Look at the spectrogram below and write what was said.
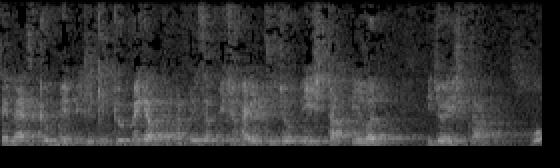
सेम एज क्यूब में भी। लेकिन क्यूब में क्या होता है ना, प्रिज्म की जो हाइट थी, जो एज था ए वन ये जो एज था, वो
